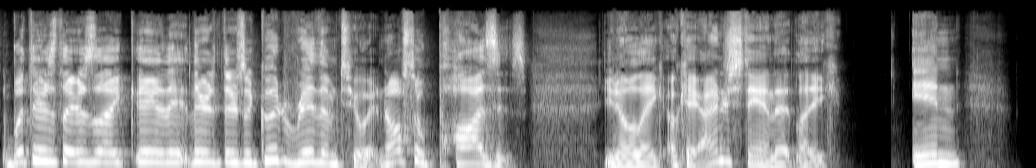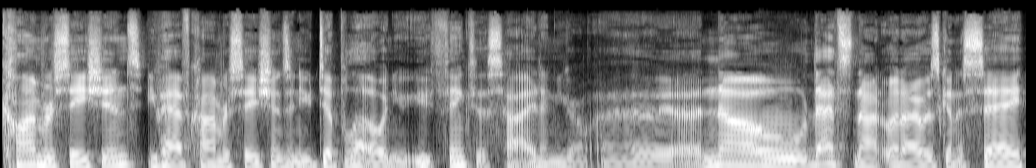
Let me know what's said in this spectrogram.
But there's there's like there, there's a good rhythm to it and also pauses. You know, like okay, I understand that like in conversations, you have conversations and you dip low and you, you think to the side and you go, uh, no, that's not what I was going to say.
